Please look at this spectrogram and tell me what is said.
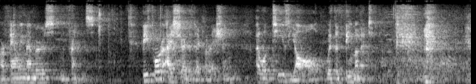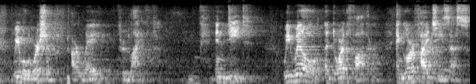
our family members and friends. Before I share the declaration, I will tease y'all with the theme of it. We will worship our way through life. Indeed, we will adore the Father and glorify Jesus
